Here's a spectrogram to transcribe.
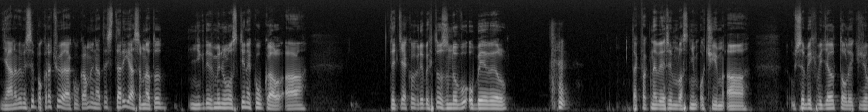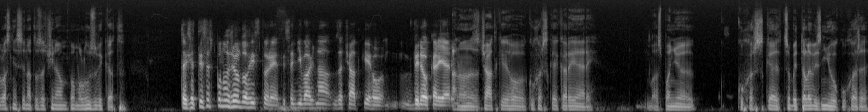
Já nevím, jestli pokračuje, já koukám i na ty starý, já jsem na to nikdy v minulosti nekoukal a teď jako kdybych to znovu objevil, tak fakt nevěřím vlastním očím a už jsem jich viděl tolik, že vlastně si na to začínám pomalu zvykat. Takže ty se ponořil do historie, ty se díváš na začátky jeho videokariéry. Ano, na začátky jeho kuchařské kariéry. Aspoň eh, kuchařské, co by televizního kuchaře.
